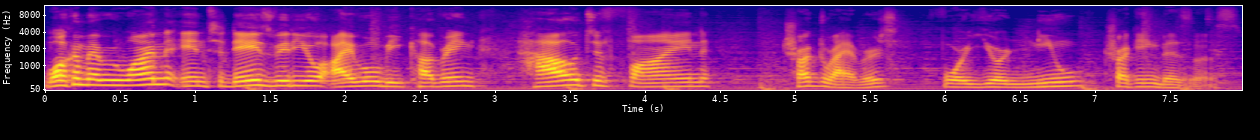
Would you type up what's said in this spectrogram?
Welcome everyone. In today's video, I will be covering how to find truck drivers for your new trucking business.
